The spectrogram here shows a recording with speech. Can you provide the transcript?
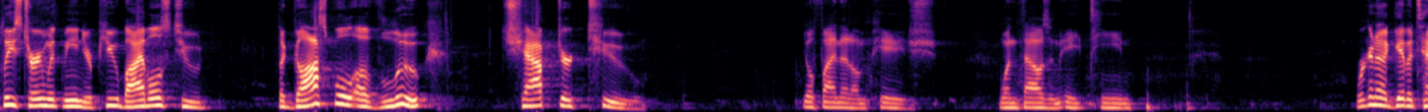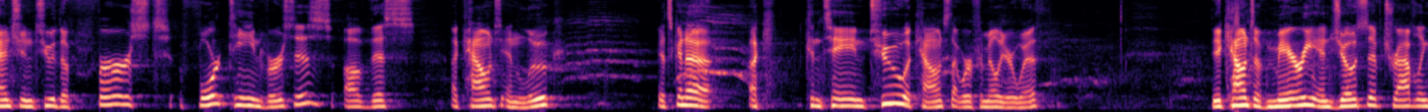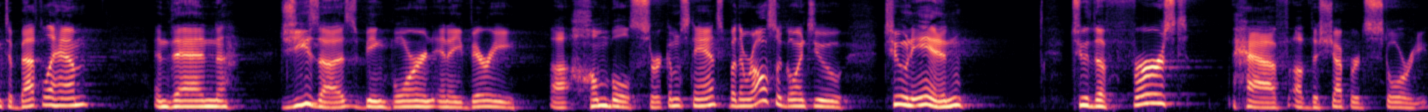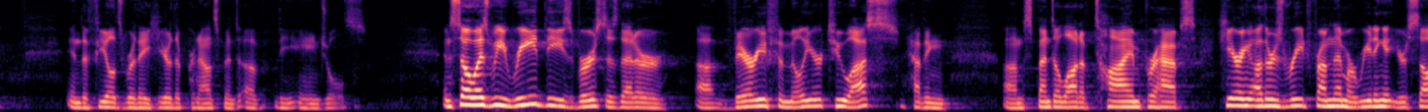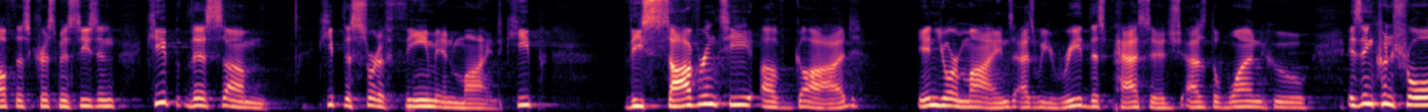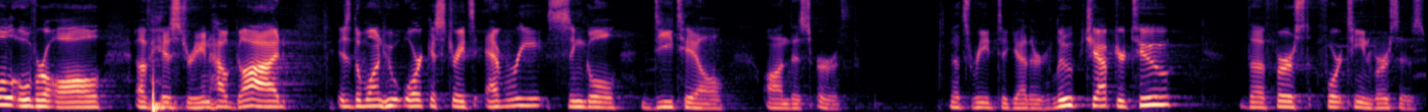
Please turn with me in your Pew Bibles to the Gospel of Luke, chapter 2. You'll find that on page 1018. We're going to give attention to the first 14 verses of this account in Luke. It's going to uh, contain two accounts that we're familiar with the account of Mary and Joseph traveling to Bethlehem and then Jesus being born in a very uh, humble circumstance. But then we're also going to tune in to the first half of the shepherd's story in the fields where they hear the pronouncement of the angels. And so, as we read these verses that are uh, very familiar to us, having um, spent a lot of time perhaps hearing others read from them or reading it yourself this Christmas season, keep this um, keep this sort of theme in mind. Keep the sovereignty of God in your minds as we read this passage as the one who is in control over all of history and how God is the one who orchestrates every single detail on this earth. Let's read together. Luke chapter 2, the first 14 verses.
